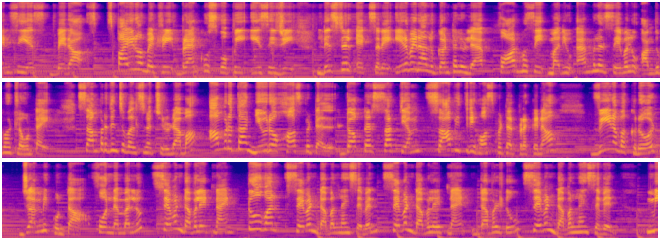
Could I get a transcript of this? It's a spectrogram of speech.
NCS BERA spirometry bronchoscopy ECG digital X ray ఇరవై నాలుగు గంటలు ల్యాబ్ ఫార్మసీ మరియు అంబులెన్స్ సేవలు అందుబాటులో ఉంటాయి. సంప్రదించవలసిన చిరునామా Amrita neuro hospital doctor Satyam Savitri hospital ప్రక్కన వీణవక్ రోడ్ జమ్మికుంట. ఫోన్ నంబర్లు seven double eight nine two one seven double nine seven seven double eight nine double two seven double nine seven. మీ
